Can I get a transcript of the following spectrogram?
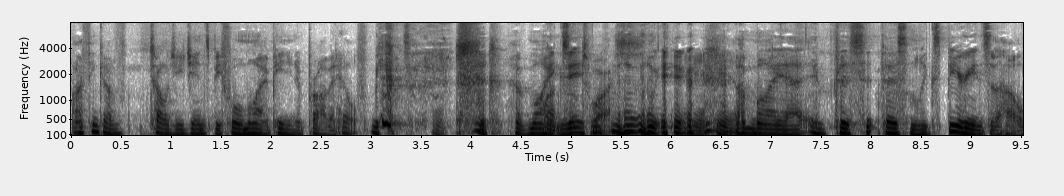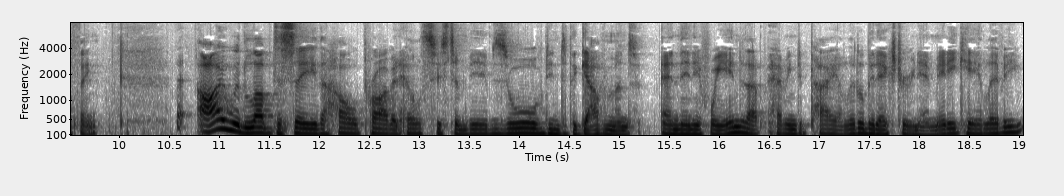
I think I've told you, gents, before my opinion of private health because of my Once or example, twice. yeah. of my uh, pers- personal experience of the whole thing. I would love to see the whole private health system be absorbed into the government, and then if we ended up having to pay a little bit extra in our Medicare levy,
